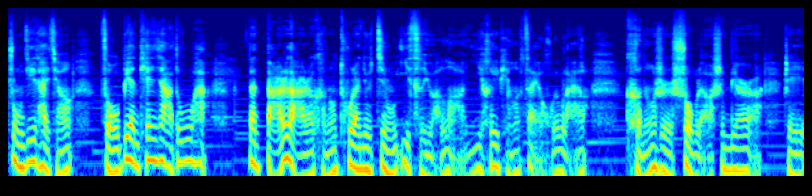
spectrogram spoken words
重击太强，走遍天下都不怕。但打着打着，可能突然就进入异次元了，一黑屏再也回不来了。可能是受不了身边啊这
